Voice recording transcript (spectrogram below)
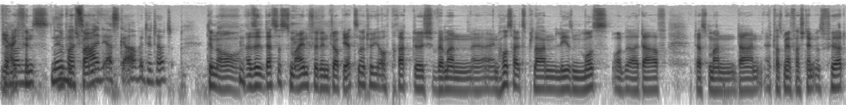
Wenn ja, ich es ne, mit Zahlen erst gearbeitet hat. Genau, also das ist zum einen für den Job jetzt natürlich auch praktisch, wenn man äh, einen Haushaltsplan lesen muss oder darf, dass man da etwas mehr Verständnis für hat.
